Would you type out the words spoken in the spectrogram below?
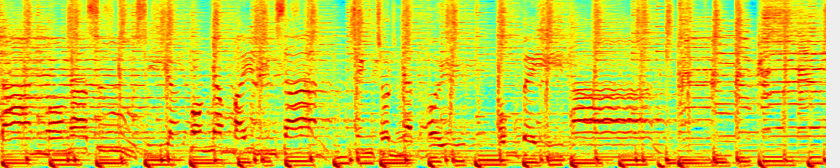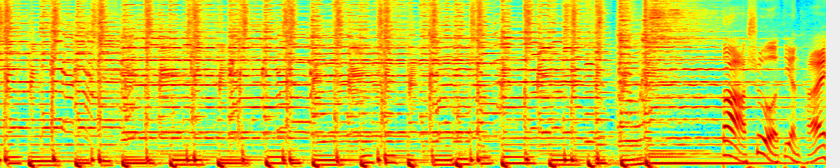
但望阿叔时光阴咪乱山，青春一去空悲叹。大社电台。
